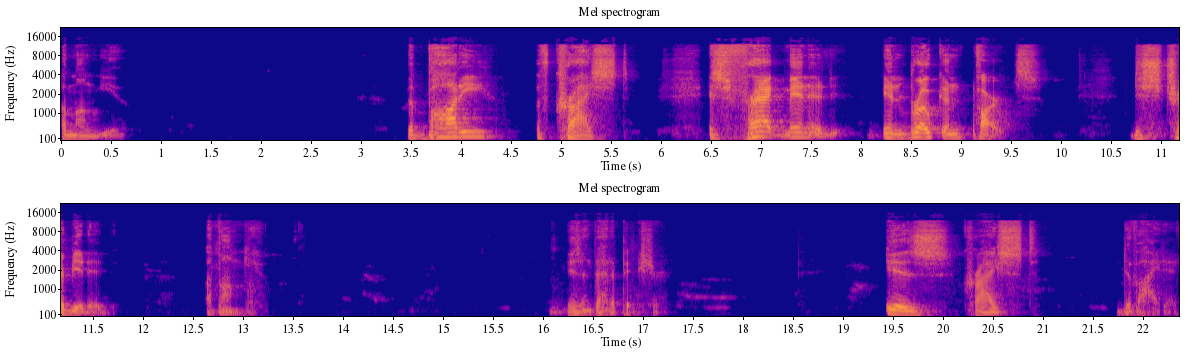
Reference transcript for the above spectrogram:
among you. the body of Christ is fragmented in broken parts, distributed among you. Isn't that a picture? Is Christ divided?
